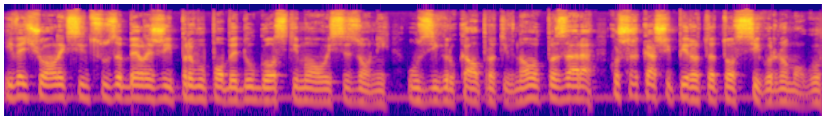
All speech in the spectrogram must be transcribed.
i već u Aleksincu zabeleži prvu pobedu u gostima u ovoj sezoni. Uz igru kao protiv Novog pazara, košarkaši Pirota to sigurno mogu.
